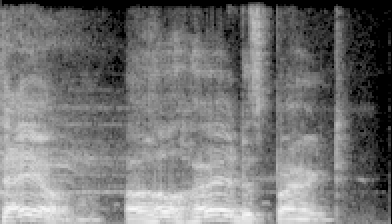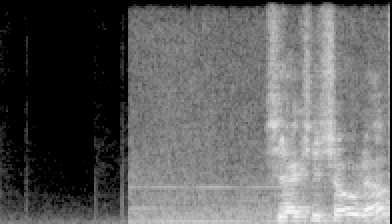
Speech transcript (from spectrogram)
Damn. Her whole hand is burned. She actually showed up?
